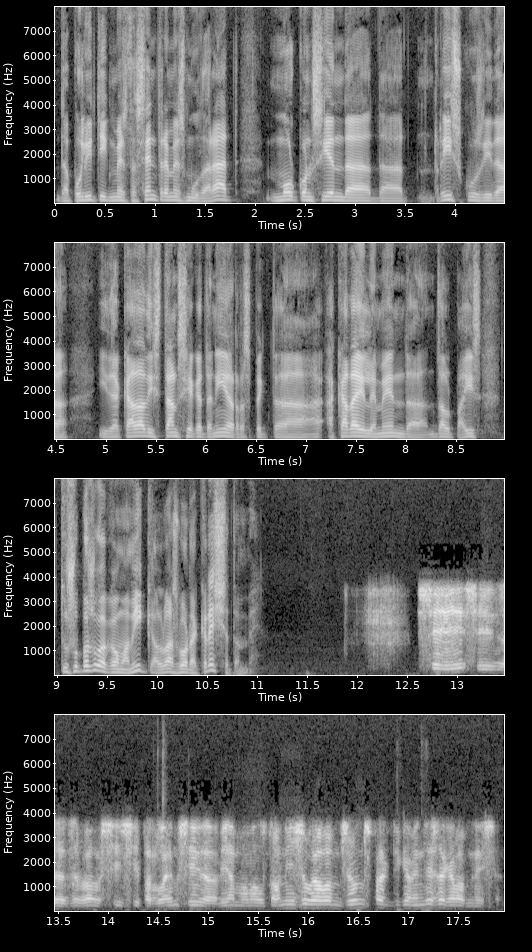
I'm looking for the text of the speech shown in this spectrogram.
de polític més de centre, més moderat, molt conscient de, de riscos i de, i de cada distància que tenia respecte a, a cada element de, del país. Tu suposo que com a amic el vas veure créixer, també. Sí, sí, sí, sí, parlem, sí, aviam, amb el Toni jugàvem junts pràcticament des de que vam néixer.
